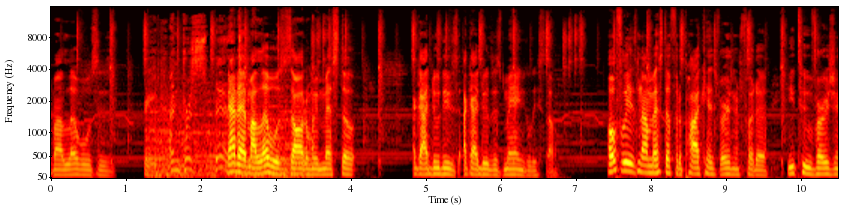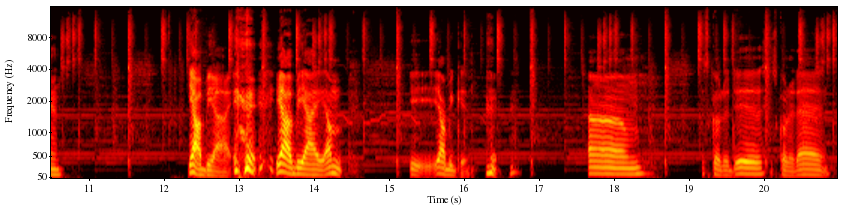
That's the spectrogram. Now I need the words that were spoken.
my levels is now that my levels is all the way messed up. I gotta do these. I gotta do this manually. So hopefully it's not messed up for the podcast version. For the YouTube version, y'all be alright. y'all be alright. I'm y'all be good. um, let's go to this. Let's go to that.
